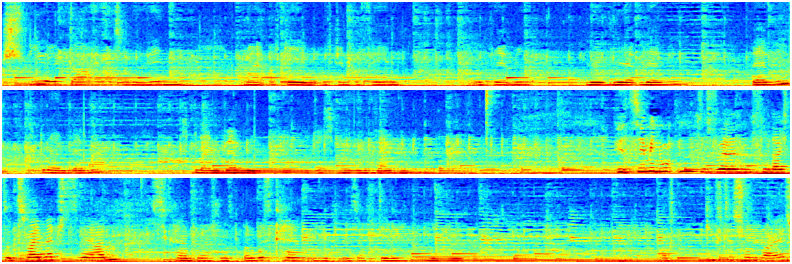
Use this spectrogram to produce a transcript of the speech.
schwierig, da einmal zu gewinnen. Mal auf dem, auf den Trophäen. Level. Level. Level. Ich bin ein Level. Ich bin ein Level. Ja, wirklich, ich bin ein Level. Hier 10 Minuten, das werden vielleicht so zwei Matches werden. Ich campe, ich muss, man muss campen, wirklich auf dem Niveau. Auf Gift ist schon weiß.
